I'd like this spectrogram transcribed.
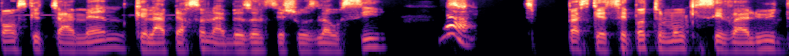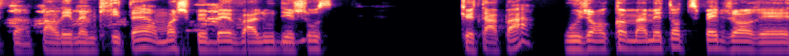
penses que tu amènes, que la personne a besoin de ces choses-là aussi. Parce que c'est pas tout le monde qui s'évalue par les mêmes critères. Moi, je peux bien valoir des choses que tu n'as pas. Ou genre, comme, admettons, tu peux être genre, euh,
